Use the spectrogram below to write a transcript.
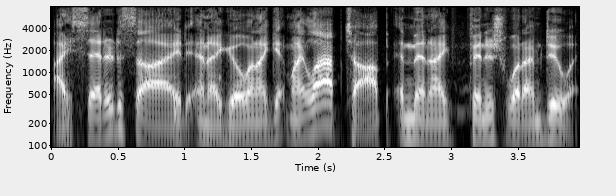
i set it aside and i go and i get my laptop and then i finish what i'm doing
